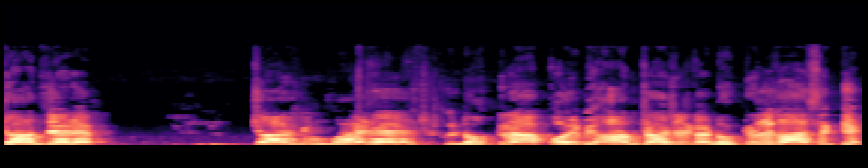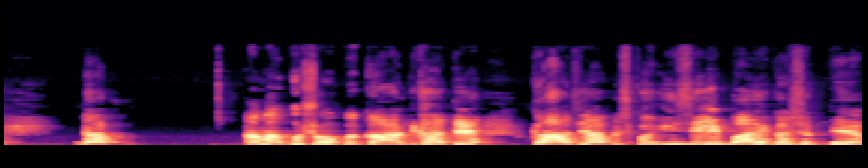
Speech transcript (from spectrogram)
चार्जर है। चार्जिंग वायर है डॉक्टर, आप कोई भी आम चार्जर का डॉक्टर लगा सकते हैं। आप हम आपको शॉप का कार्ड दिखाते हैं। कहाँ से आप इसको इजीली बाय कर सकते हैं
